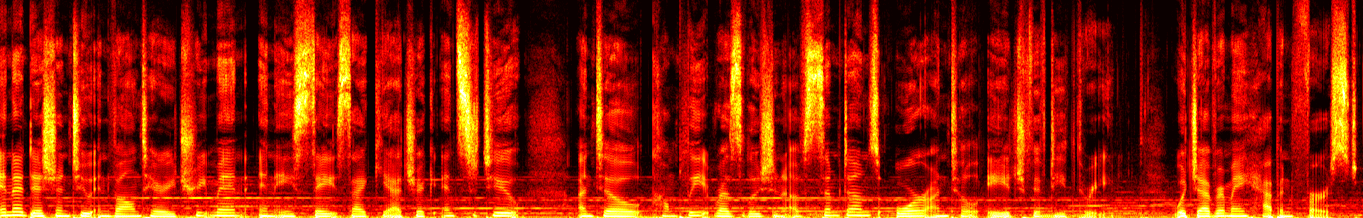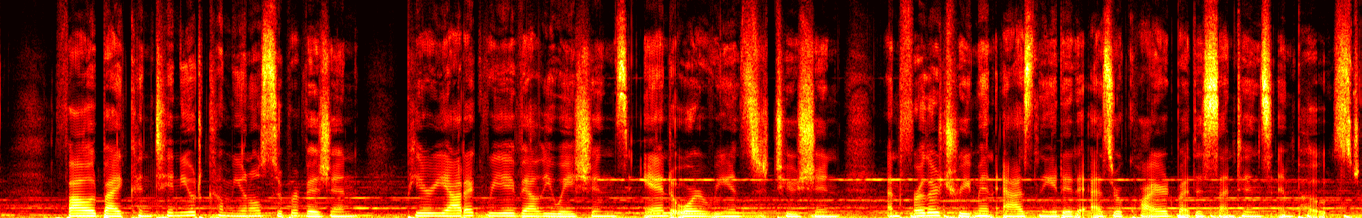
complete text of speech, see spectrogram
in addition to involuntary treatment in a state psychiatric institute until complete resolution of symptoms or until age 53, whichever may happen first, followed by continued communal supervision, periodic reevaluations and or reinstitution, and further treatment as needed as required by the sentence imposed.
